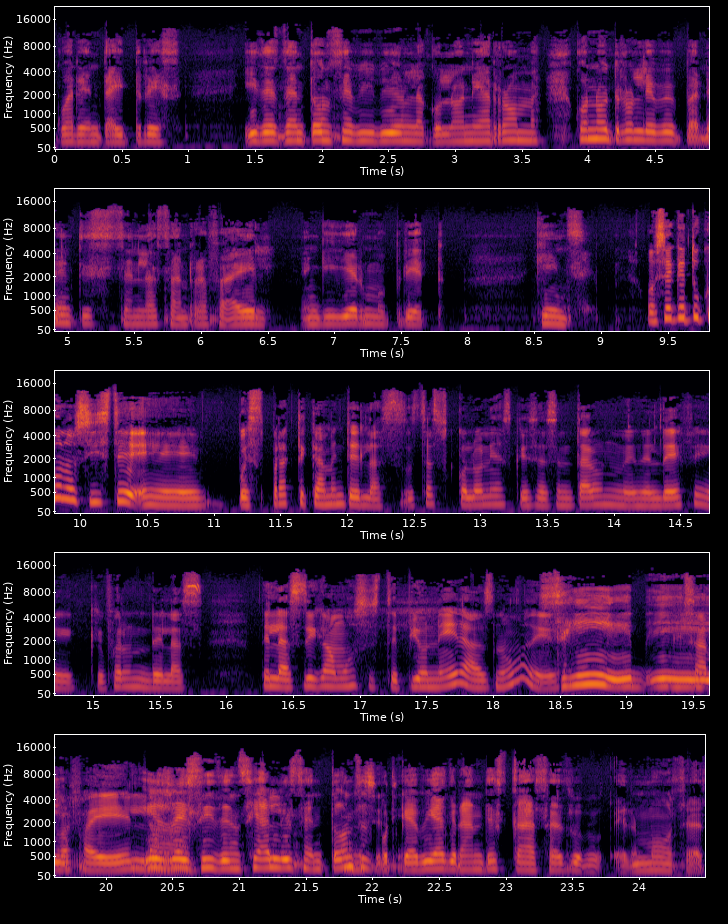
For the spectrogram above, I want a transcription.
43, y desde entonces he vivido en la colonia Roma, con otro leve paréntesis en la San Rafael, en Guillermo Prieto, 15. O sea que tú conociste, eh, pues prácticamente las estas colonias que se asentaron en el DF, que fueron de las de las digamos este pioneras, ¿no? De, sí, y, San Rafael y residenciales entonces, porque había grandes casas hermosas,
